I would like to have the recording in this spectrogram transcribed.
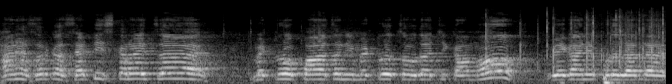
ठाण्यासारखा सॅटिस करायचं. आहे मेट्रो पाच आणि मेट्रो चौदाची कामं वेगाने पुढे जात आहेत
